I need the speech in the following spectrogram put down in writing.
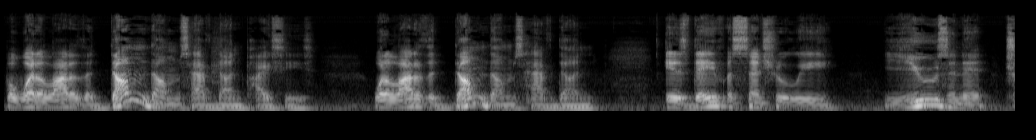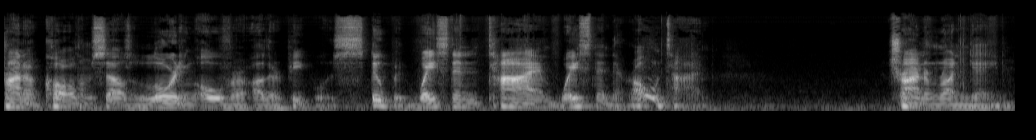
But what a lot of the dum dums have done, Pisces, what a lot of the dum dums have done is they've essentially using it, trying to call themselves lording over other people. It's stupid, wasting time, wasting their own time trying to run game.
